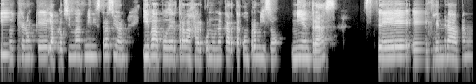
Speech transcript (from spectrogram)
y nos dijeron que la próxima administración iba a poder trabajar con una carta compromiso mientras se eh, generaban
